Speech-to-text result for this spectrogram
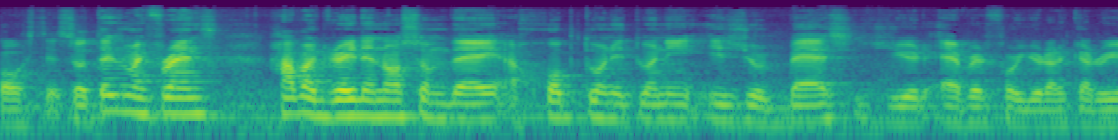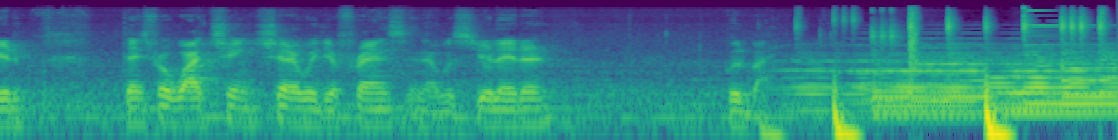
posted. So thanks, my friends. Have a great and awesome day. I hope 2020 is your best year ever for your career. Thanks for watching. Share it with your friends, and I will see you later. Goodbye.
